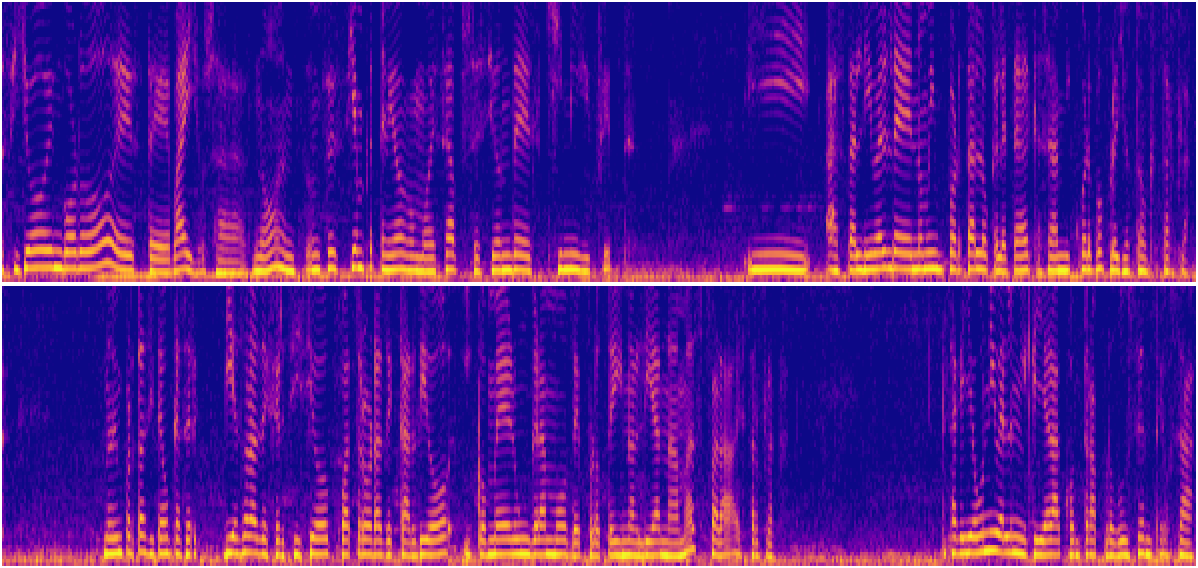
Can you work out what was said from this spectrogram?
si yo engordo, este, bye, o sea, ¿no? Entonces siempre he tenido como esa obsesión de skinny fit y hasta el nivel de no me importa lo que le tenga que hacer a mi cuerpo, pero yo tengo que estar flaca. No me importa si tengo que hacer 10 horas de ejercicio, 4 horas de cardio y comer un gramo de proteína al día nada más para estar flaca. Hasta que llegó un nivel en el que ya era contraproducente, o sea,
